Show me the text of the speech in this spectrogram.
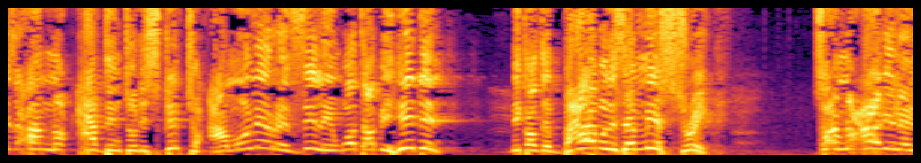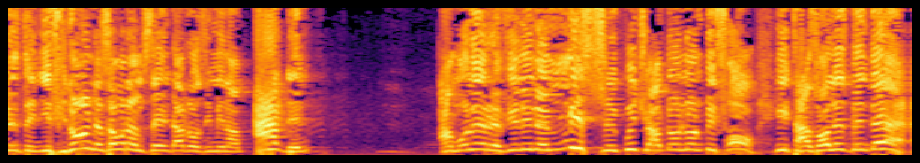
is I'm not adding to the scripture. I'm only revealing what I'll be hidden. Because the Bible is a mystery. So I'm not adding anything. If you don't understand what I'm saying, that doesn't mean I'm adding. I'm only revealing a mystery which you have not known before. It has always been there.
